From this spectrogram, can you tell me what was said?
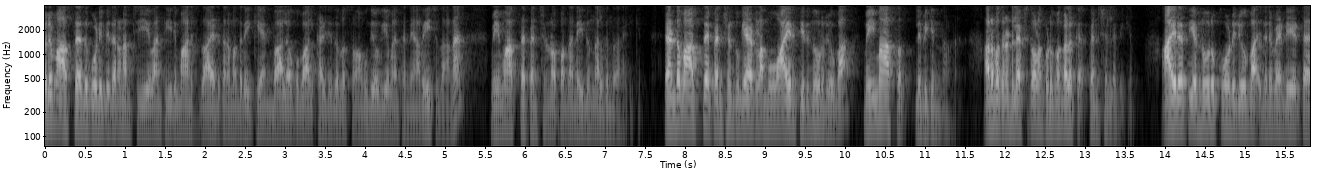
ഒരു മാസത്തേത് കൂടി വിതരണം ചെയ്യുവാൻ തീരുമാനിച്ചതായിട്ട് ധനമന്ത്രി കെ എൻ ബാലഗോപാൽ കഴിഞ്ഞ ദിവസം ഔദ്യോഗികമായി തന്നെ അറിയിച്ചതാണ്. മെയ് മാസത്തെ പെൻഷനോടൊപ്പം തന്നെ ഇത് നൽകുന്നതായിരിക്കും. രണ്ട് മാസത്തെ പെൻഷൻ തുകയായിട്ടുള്ള മൂവായിരത്തി ഇരുന്നൂറ് രൂപ മെയ് മാസം ലഭിക്കുന്നതാണ്. അറുപത്തിരണ്ട് ലക്ഷത്തോളം കുടുംബങ്ങൾക്ക് പെൻഷൻ ലഭിക്കും. ആയിരത്തി എണ്ണൂറ് കോടി രൂപ ഇതിനു വേണ്ടിയിട്ട്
